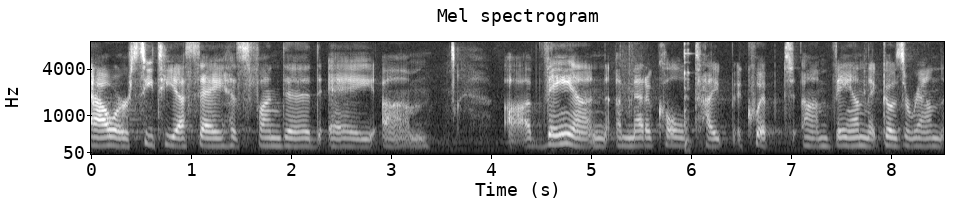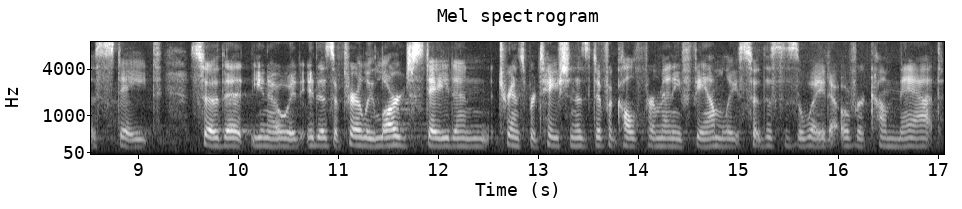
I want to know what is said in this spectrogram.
our CTSA has funded a um, uh, van, a medical type equipped um, van that goes around the state so that, you know, it, it is a fairly large state and transportation is difficult for many families. So this is a way to overcome that.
